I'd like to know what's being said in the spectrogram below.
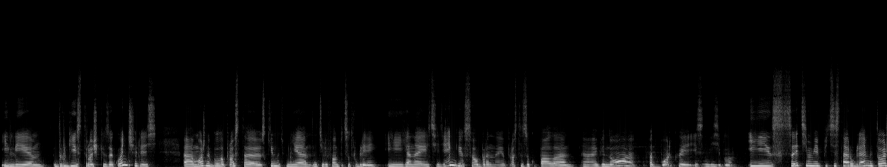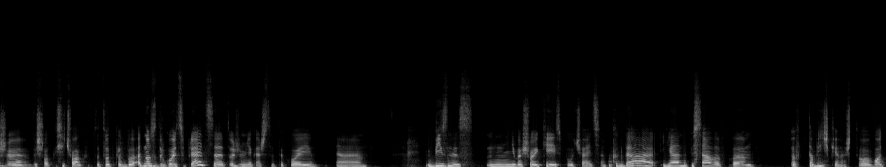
или другие строчки закончились, а, можно было просто скинуть мне на телефон 500 рублей. И я на эти деньги собранные просто закупала а, вино подборкой из Invisible. И с этими 500 рублями тоже вышел косячок. Тут вот как бы одно за другое цепляется. Тоже, мне кажется, такой э, бизнес, небольшой кейс получается. Когда я написала в, в табличке, что вот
